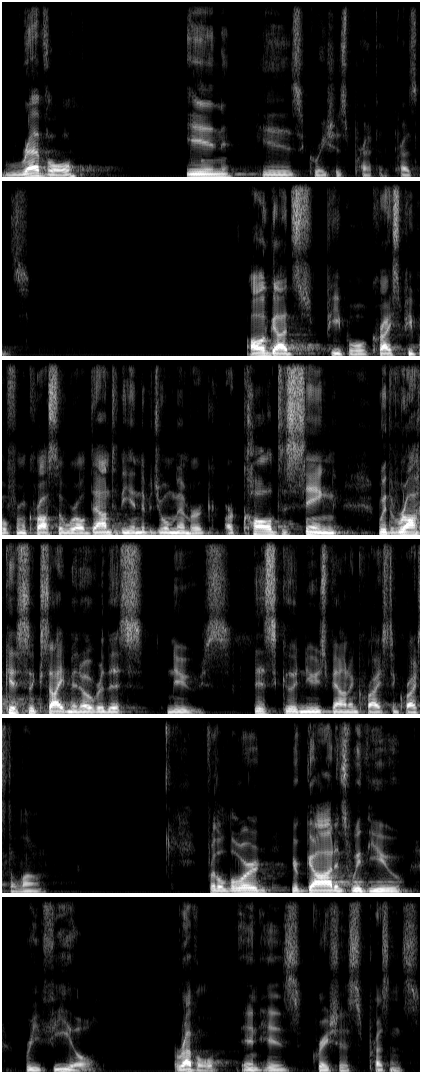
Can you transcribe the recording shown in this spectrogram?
revel in his gracious presence. All of God's people, Christ's people from across the world, down to the individual member, are called to sing with raucous excitement over this news this good news found in Christ and Christ alone. For the Lord your God is with you. Reveal, revel in his gracious presence.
